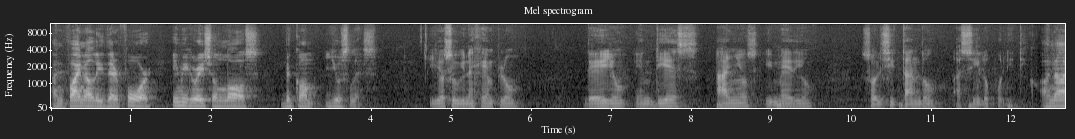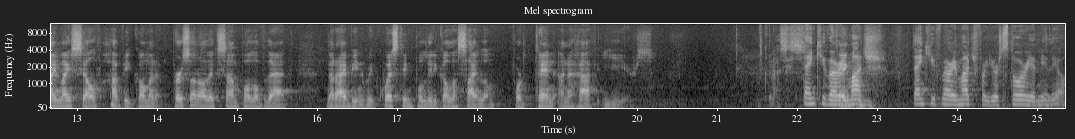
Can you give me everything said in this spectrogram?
And finally, therefore, immigration laws become useless. Y yo soy un ejemplo de ello en 10 años y medio solicitando asilo político. And I myself have become a personal example of that, that I've been requesting political asylum for 10 and a half years. Gracias. Thank you very Thank you. much. Thank you very much for your story, Emilio.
